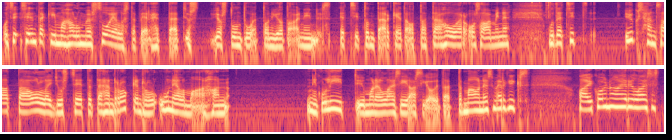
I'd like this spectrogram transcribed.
Mutta sen takia mä haluan myös suojella sitä perhettä, että jos, jos tuntuu, että on jotain, niin sitten on tärkeää ottaa tämä HR-osaaminen. Mutta sitten yksihän saattaa olla just se, että tähän rock'n'roll-unelmaanhan niin kuin liittyy monenlaisia asioita. Että mä oon esimerkiksi aikoinaan erilaisista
